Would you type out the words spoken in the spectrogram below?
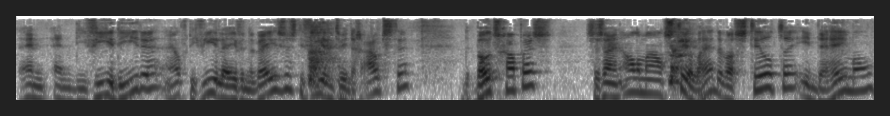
En, en die vier dieren, of die vier levende wezens, de 24 oudsten, de boodschappers, ze zijn allemaal stil. Er was stilte in de hemel.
